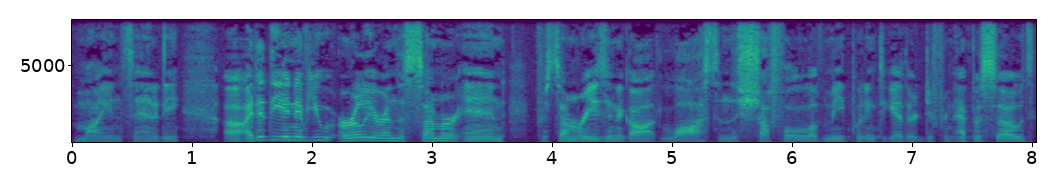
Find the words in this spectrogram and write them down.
my insanity. Uh, I did the interview earlier in the summer, and for some reason it got lost in the shuffle of me putting together different episodes.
